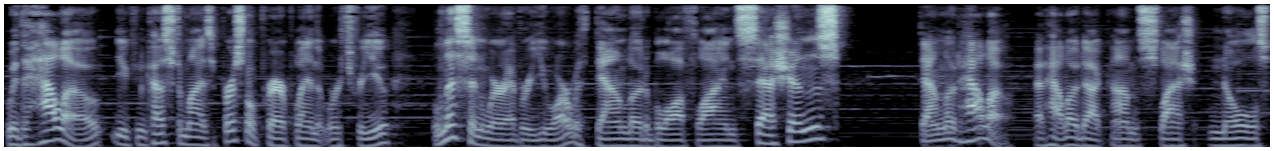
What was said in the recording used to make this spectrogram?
With Hallow, you can customize a personal prayer plan that works for you. Listen wherever you are with downloadable offline sessions. Download Hallow at hallow.com slash Knowles.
